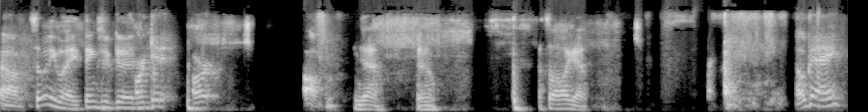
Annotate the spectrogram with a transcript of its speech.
Oh, so anyway things are good or get it. Or awesome. yeah yeah that's all i got Okay.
